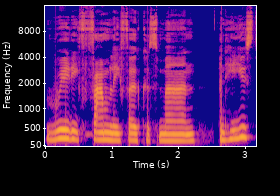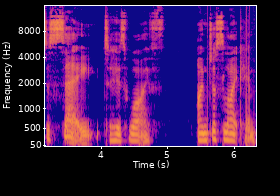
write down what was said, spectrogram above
really family focused man. And he used to say to his wife, I'm just like him.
